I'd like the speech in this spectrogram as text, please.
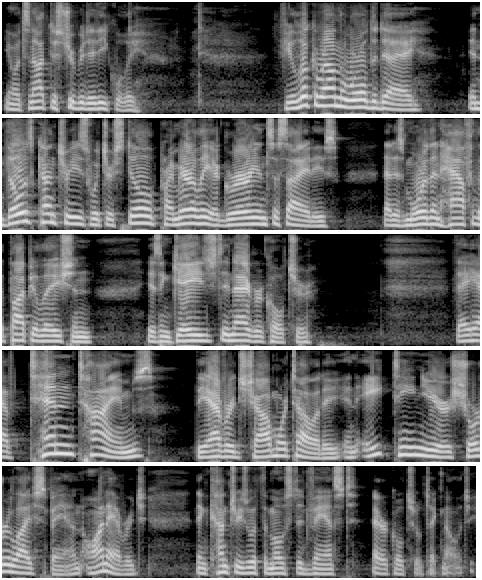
you know, it's not distributed equally. If you look around the world today, in those countries which are still primarily agrarian societies, that is, more than half of the population is engaged in agriculture, they have 10 times the average child mortality and 18 years shorter lifespan on average than countries with the most advanced agricultural technology.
